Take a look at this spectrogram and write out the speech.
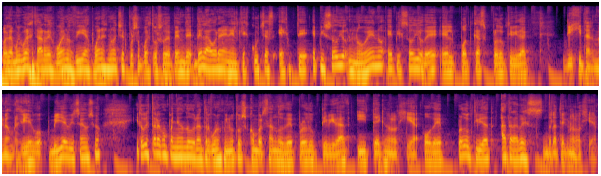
Hola, muy buenas tardes, buenos días, buenas noches. Por supuesto, eso depende de la hora en el que escuchas este episodio, noveno episodio del podcast Productividad digital. Mi nombre es Diego Villavicencio y te voy a estar acompañando durante algunos minutos conversando de productividad y tecnología o de productividad a través de la tecnología.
